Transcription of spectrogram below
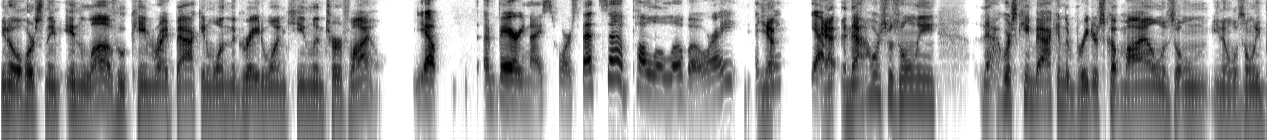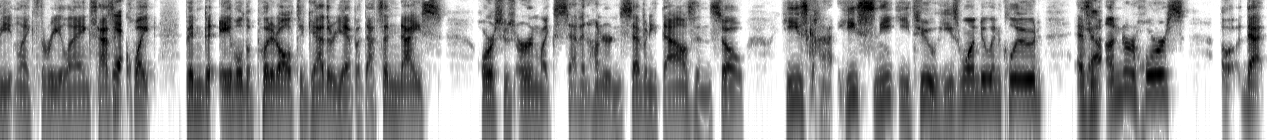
you know a horse named In Love who came right back and won the Grade One Keeneland Turf Mile. Yep, a very nice horse. That's uh Paulo Lobo, right? I yep. Think? Yeah. And that horse was only that horse came back in the Breeders' Cup Mile was only you know was only beaten like three lengths. Hasn't yeah. quite been able to put it all together yet, but that's a nice horse who's earned like seven hundred and seventy thousand. So he's he's sneaky too. He's one to include as yep. an under horse uh, that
